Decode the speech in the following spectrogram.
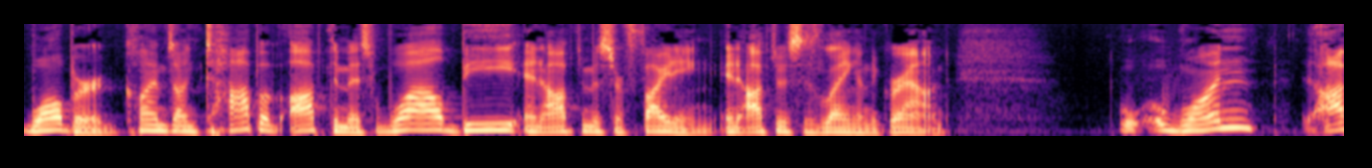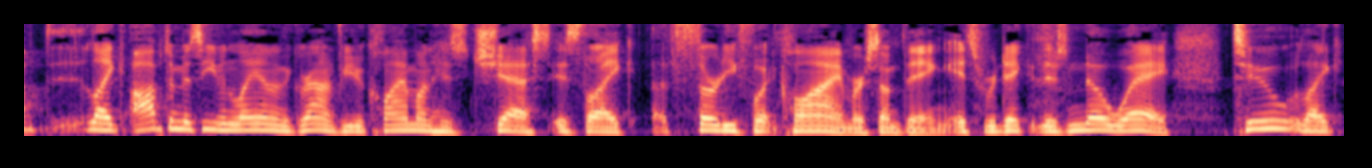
Wahlberg climbs on top of Optimus while B and Optimus are fighting, and Optimus is laying on the ground. W- One, Opt, like Optimus even laying on the ground for you to climb on his chest is like a 30 foot climb or something. It's ridiculous. There's no way. Two, like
